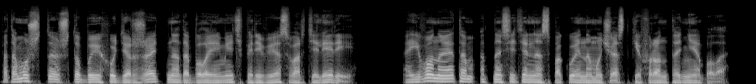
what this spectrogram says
Потому что, чтобы их удержать, надо было иметь перевес в артиллерии а его на этом относительно спокойном участке фронта не было.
